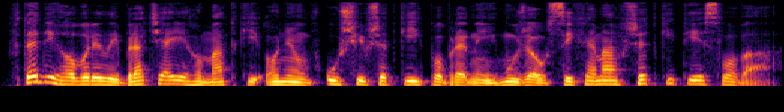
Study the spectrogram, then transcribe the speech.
Vtedy hovorili bratia jeho matky o ňom v uši všetkých pobredných mužov Sychema všetky tie slová.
